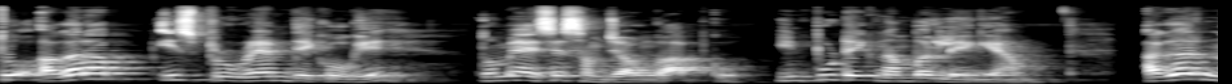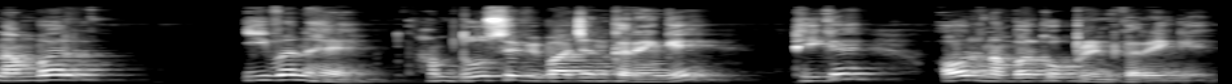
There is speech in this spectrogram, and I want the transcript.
तो अगर आप इस प्रोग्राम देखोगे तो मैं ऐसे समझाऊँगा आपको। इनपुट एक नंबर लेंगे हम। अगर नंबर इवन है, हम दो से विभाजन करेंगे। ठीक है? और नंबर को प्रिंट करेंगे।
